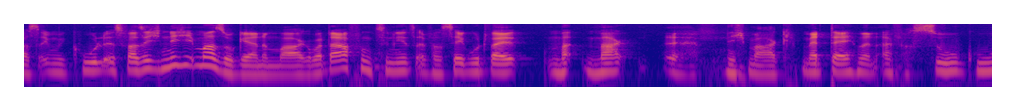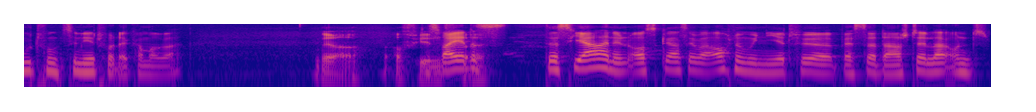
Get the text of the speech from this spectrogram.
was irgendwie cool ist, was ich nicht immer so gerne mag, aber da funktioniert es einfach sehr gut, weil mag, äh, nicht mag, Matt Damon einfach so gut funktioniert vor der Kamera. Ja, auf jeden Fall. Das war ja das, das Jahr in den Oscars, er war auch nominiert für bester Darsteller und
